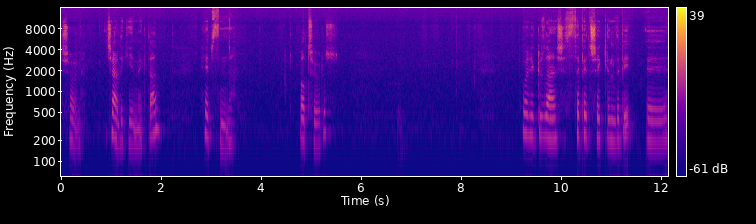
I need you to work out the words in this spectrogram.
Şöyle içerideki ilmekten hepsinden batıyoruz. Böyle güzel sepet şeklinde bir e,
